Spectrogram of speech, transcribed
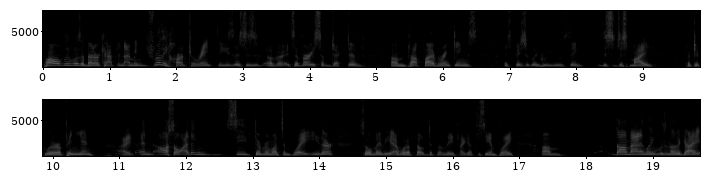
probably was a better captain. I mean, it's really hard to rank these. This is a very, it's a very subjective um, top five rankings. It's basically who you think. This is just my particular opinion. I and also I didn't see Thurman Munson play either, so maybe I would have felt differently if I got to see him play. Um, Don Mattingly was another guy.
